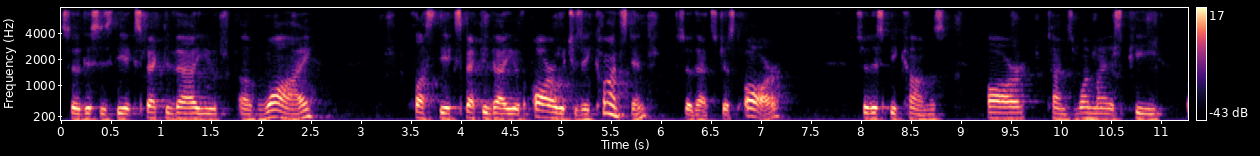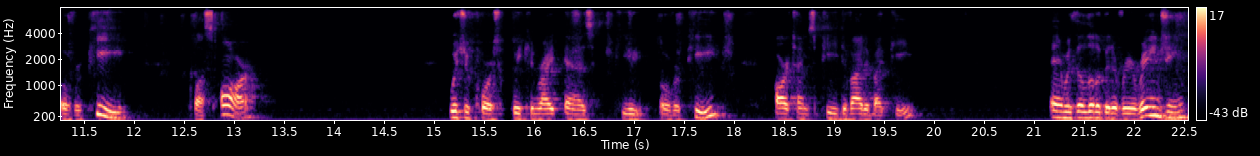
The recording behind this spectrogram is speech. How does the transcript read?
So this is the expected value of y plus the expected value of r, which is a constant. So that's just r. So this becomes r times 1 minus p over p plus r, which of course we can write as p over p, r times p divided by p. And with a little bit of rearranging,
